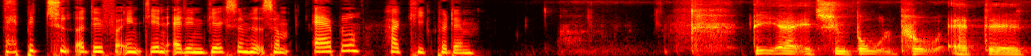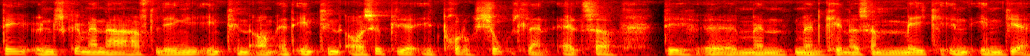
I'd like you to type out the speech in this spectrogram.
hvad betyder det for Indien, at en virksomhed som Apple har kigget på dem? Det er et symbol på, at øh, det ønske, man har haft længe i Indien om, at Indien også bliver et produktionsland, altså det, øh, man, man kender som Make in India,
